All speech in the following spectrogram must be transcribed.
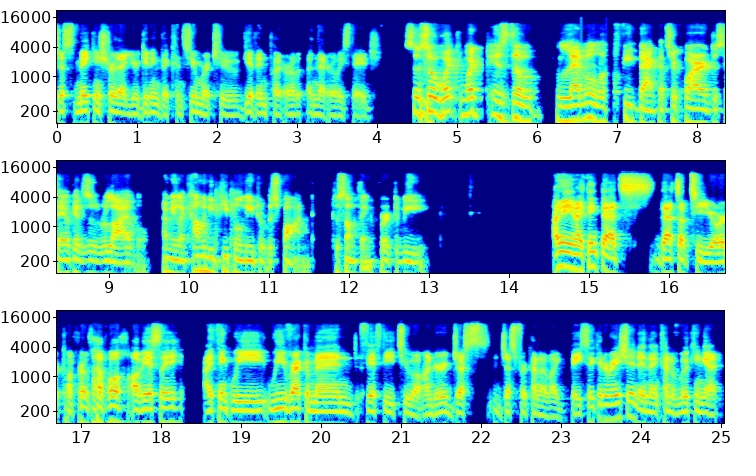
just making sure that you're getting the consumer to give input early, in that early stage. So so what what is the level of feedback that's required to say okay this is reliable i mean like how many people need to respond to something for it to be? I mean, I think that's that's up to your comfort level, obviously. I think we we recommend 50 to 100 just just for kind of like basic iteration and then kind of looking at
